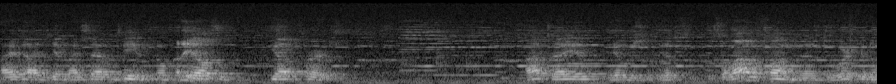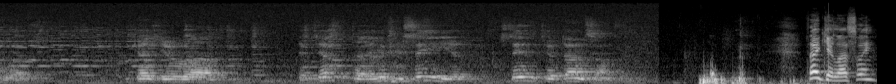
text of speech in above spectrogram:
I'd, I'd get my 17 if nobody else got first. I'll tell you, it was, it's, it's a lot of fun to, to work in the woods. Because you, uh, it's just, uh, you can see, see that you've done something. Thank you, Leslie.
